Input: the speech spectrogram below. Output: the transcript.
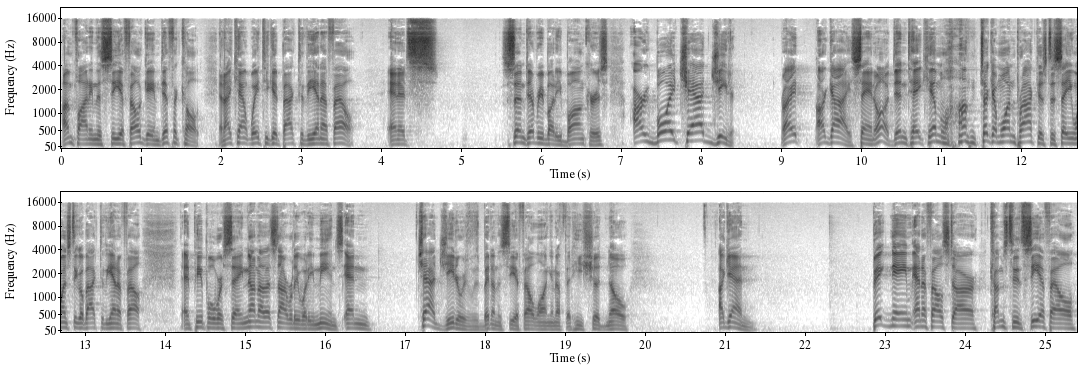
I'm finding the CFL game difficult, and I can't wait to get back to the NFL." And it's sent everybody bonkers. Our boy Chad Jeter, right? Our guy saying, "Oh, it didn't take him long. Took him one practice to say he wants to go back to the NFL," and people were saying, "No, no, that's not really what he means." And Chad Jeter has been in the CFL long enough that he should know. Again, big name NFL star comes to the CFL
